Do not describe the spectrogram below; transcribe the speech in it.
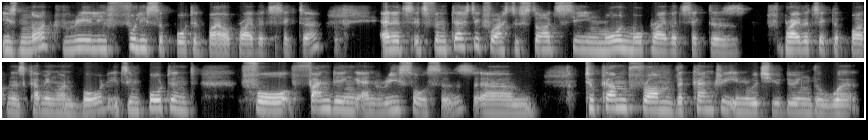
is not really fully supported by our private sector. And it's, it's fantastic for us to start seeing more and more private sectors private sector partners coming on board. It's important for funding and resources um, to come from the country in which you're doing the work.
